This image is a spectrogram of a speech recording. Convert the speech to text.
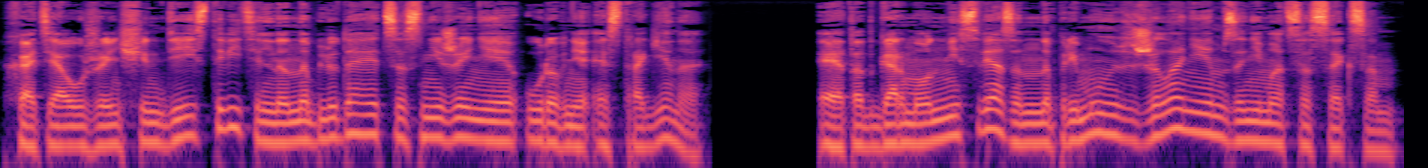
Хотя у женщин действительно наблюдается снижение уровня эстрогена, этот гормон не связан напрямую с желанием заниматься сексом.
